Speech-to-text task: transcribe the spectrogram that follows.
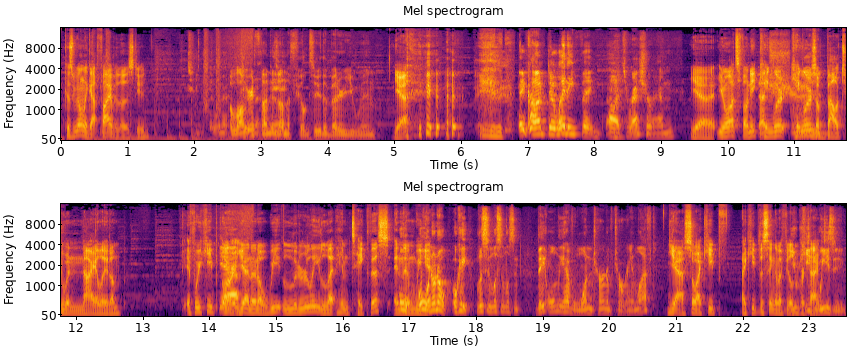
because we only got five of those dude The longer Thunder's on the field too, the better you win. yeah They can't do anything. Oh, it's Reshiram. Yeah you know what's funny That kingler kingler's about to annihilate him if we keep Yeah. all right yeah no no we literally let him take this and then oh, we oh get no no okay listen listen listen. They only have one turn of terrain left. Yeah, so I keep I keep this thing on the field you keep protect. weezing.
